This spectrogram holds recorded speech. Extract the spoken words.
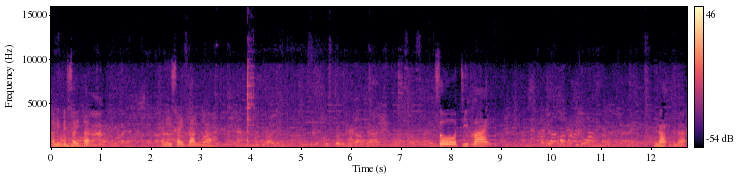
อันนี้เป็นไส้ตัน อันนี้ไส้ตันค่ะร้ายอย่างต้นห้าจ้าซอสไก่โซจีบไร่ก็เลยพลังก็กี่ดอนนะนี่น่าอีกนะไ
